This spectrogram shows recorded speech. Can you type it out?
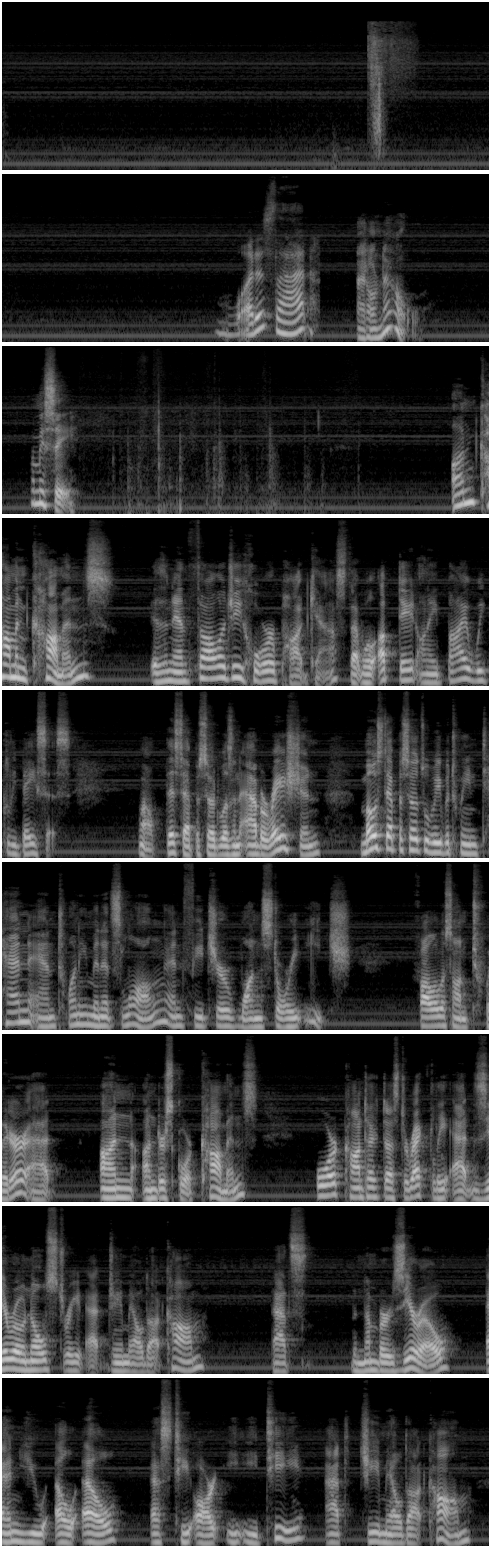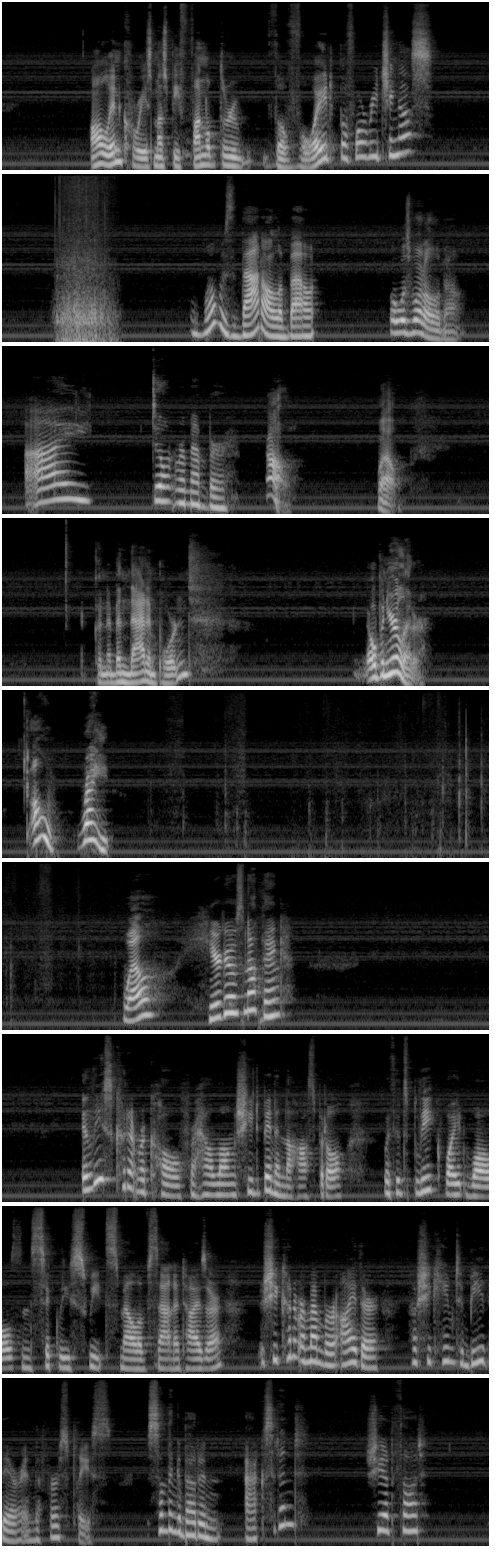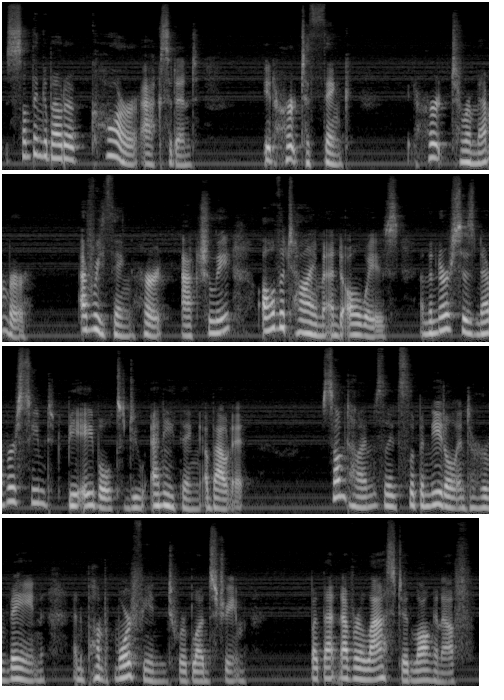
What is that? I don't know. Let me see. Uncommon Commons is an anthology horror podcast that will update on a bi weekly basis. Well, this episode was an aberration. Most episodes will be between 10 and 20 minutes long and feature one story each. Follow us on Twitter at un underscore commons or contact us directly at zero null street at gmail.com. That's the number zero, N U L L S T R E E T, at gmail.com. All inquiries must be funneled through the void before reaching us? What was that all about? What was what all about? I don't remember. Oh. Well, couldn't have been that important. Open your letter. Oh, right. Well, here goes nothing. Elise couldn't recall for how long she'd been in the hospital, with its bleak white walls and sickly sweet smell of sanitizer. She couldn't remember either how she came to be there in the first place. Something about an accident? She had thought. Something about a car accident. It hurt to think. It hurt to remember. Everything hurt, actually, all the time and always, and the nurses never seemed to be able to do anything about it. Sometimes they'd slip a needle into her vein and pump morphine into her bloodstream, but that never lasted long enough.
